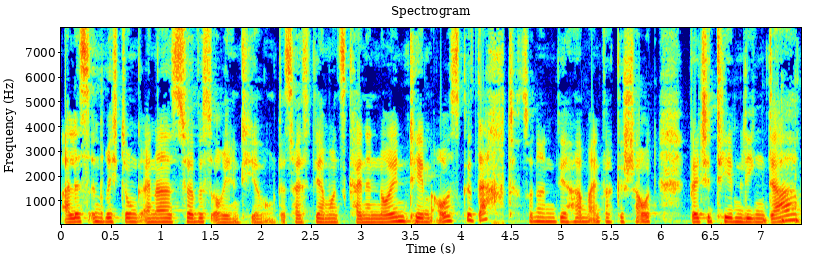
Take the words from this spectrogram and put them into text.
Alles in Richtung einer Serviceorientierung. Das heißt, wir haben uns keine neuen Themen ausgedacht, sondern wir haben einfach geschaut, welche Themen liegen da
